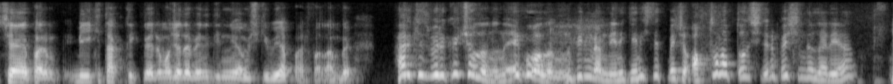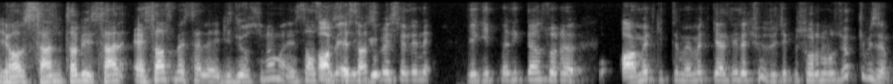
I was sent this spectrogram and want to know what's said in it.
şey yaparım bir iki taktik veririm hoca da beni dinliyormuş gibi yapar falan böyle. Herkes böyle güç alanını, ego alanını bilmem neyini genişletmeye çalışıyor. Aptal aptal işlerin peşindeler ya. Ya sen tabii sen esas meseleye gidiyorsun ama esas Abi esas gö- meseleni gitmedikten sonra Ahmet gitti Mehmet geldiğiyle çözülecek bir sorunumuz yok ki bizim.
